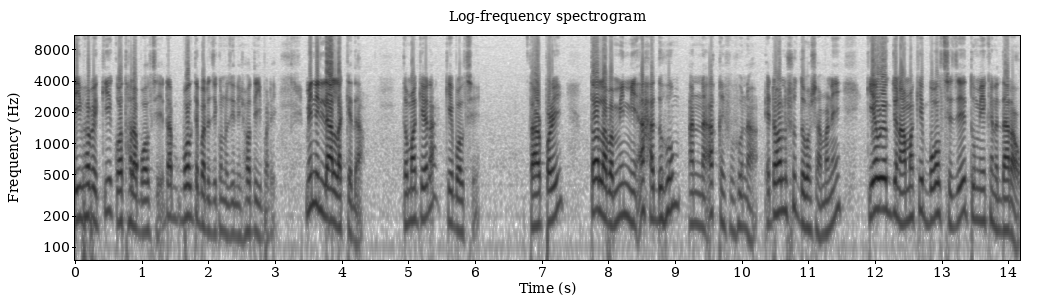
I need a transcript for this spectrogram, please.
এইভাবে কে কথাটা বলছে, এটা বলতে পারে যে কোনো জিনিস, হতেই পারে। মিনিল্লি আল্লাহ কেদা তোমাকে এরা কে বলছে? তারপরে, তলাবা মিন্নি আহাদুহুম আন্না আকিফু হুনা এটা হলো শুদ্ধ ভাষা মানে কেউ একজন আমাকে বলছে যে তুমি এখানে দাঁড়াও।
